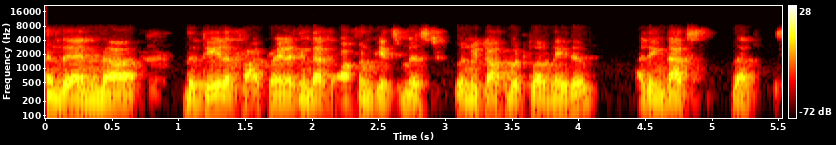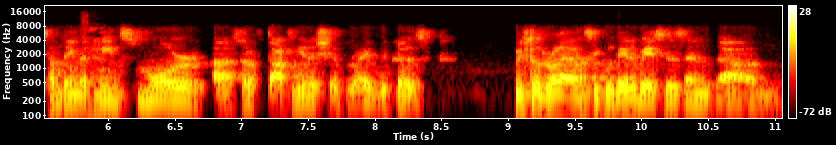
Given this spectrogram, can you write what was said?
and then uh, the data part, right? I think that often gets missed when we talk about cloud native. I think that's that's something that needs more uh, sort of thought leadership, right? Because we still rely on SQL databases and um,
